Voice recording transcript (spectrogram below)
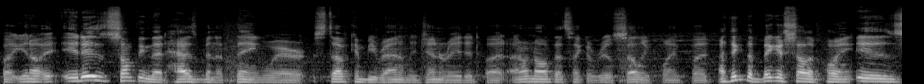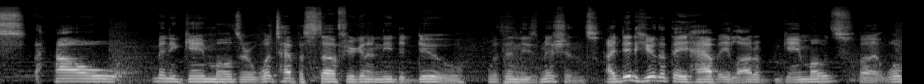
But you know, it, it is something that has been a thing where stuff can be randomly generated, but I don't know if that's like a real selling point. But I think the biggest selling point is how many game modes or what type of stuff you're going to need to do within these missions. I did hear that they have a lot of game modes, but we'll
